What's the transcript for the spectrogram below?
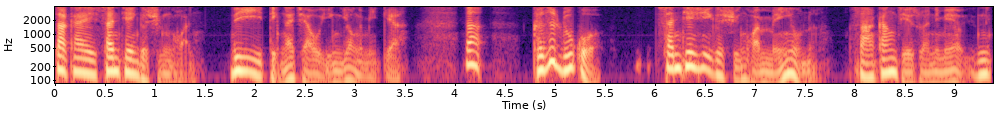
大概三天一个循环，利益顶爱加有营养的物件。那可是如果三天是一个循环没有呢？三刚结束，你没有，你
